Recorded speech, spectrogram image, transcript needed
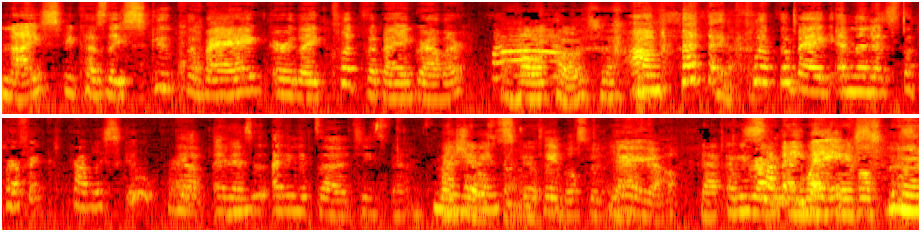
nice because they scoop the bag, or they clip the bag rather. Holocaust. Um, clip the bag, and then it's the perfect probably scoop, right? Yep, it is. I think it's a teaspoon. Measuring scoop. Tablespoon. Yeah. There you go. Yeah, and we Somebody recommend one bakes. tablespoon.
